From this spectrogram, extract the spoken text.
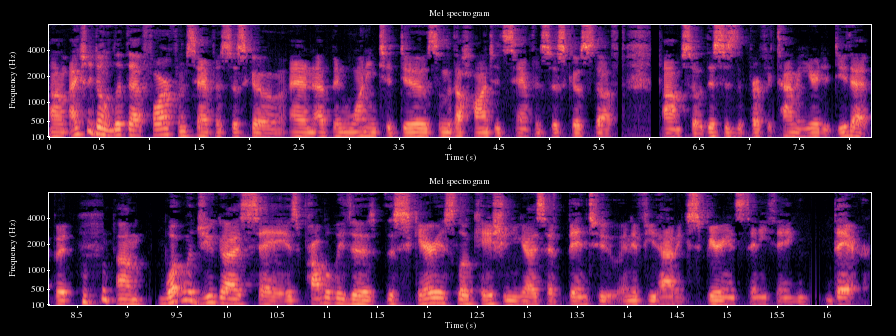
Um, I actually don't live that far from San Francisco, and I've been wanting to do some of the haunted San Francisco stuff. Um, so this is the perfect time of year to do that. But um, what would you guys say is probably the the scariest location you guys have been to, and if you had experienced anything there?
